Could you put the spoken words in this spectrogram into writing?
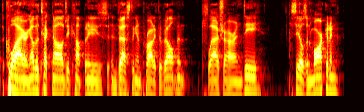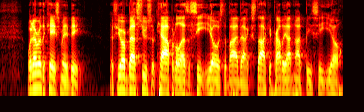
acquiring other technology companies, investing in product development slash R&D, sales and marketing, whatever the case may be. If your best use of capital as a CEO is to buy back stock, you probably ought not be CEO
